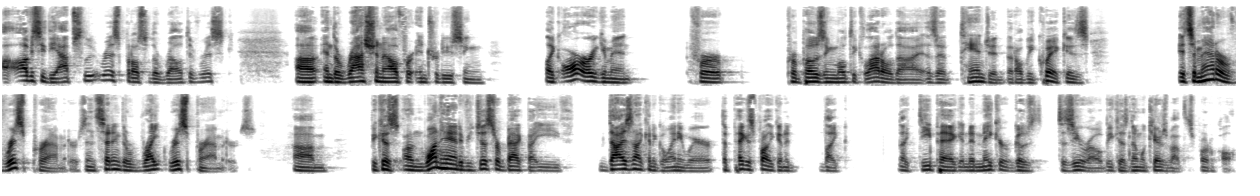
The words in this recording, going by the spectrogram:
Obviously, the absolute risk, but also the relative risk, uh, and the rationale for introducing. Like our argument for proposing multi-collateral DAI as a tangent, but I'll be quick, is it's a matter of risk parameters and setting the right risk parameters. Um, because on one hand, if you just are backed by ETH, DAI's not going to go anywhere. The peg is probably going to like like depeg, and the maker goes to zero because no one cares about this protocol.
